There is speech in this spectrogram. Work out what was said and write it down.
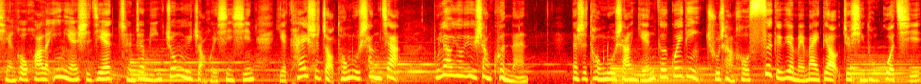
前后花了一年时间，陈正明终于找回信心，也开始找通路上架，不料又遇上困难。那是通路上严格规定，出厂后四个月没卖掉就形同过期。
